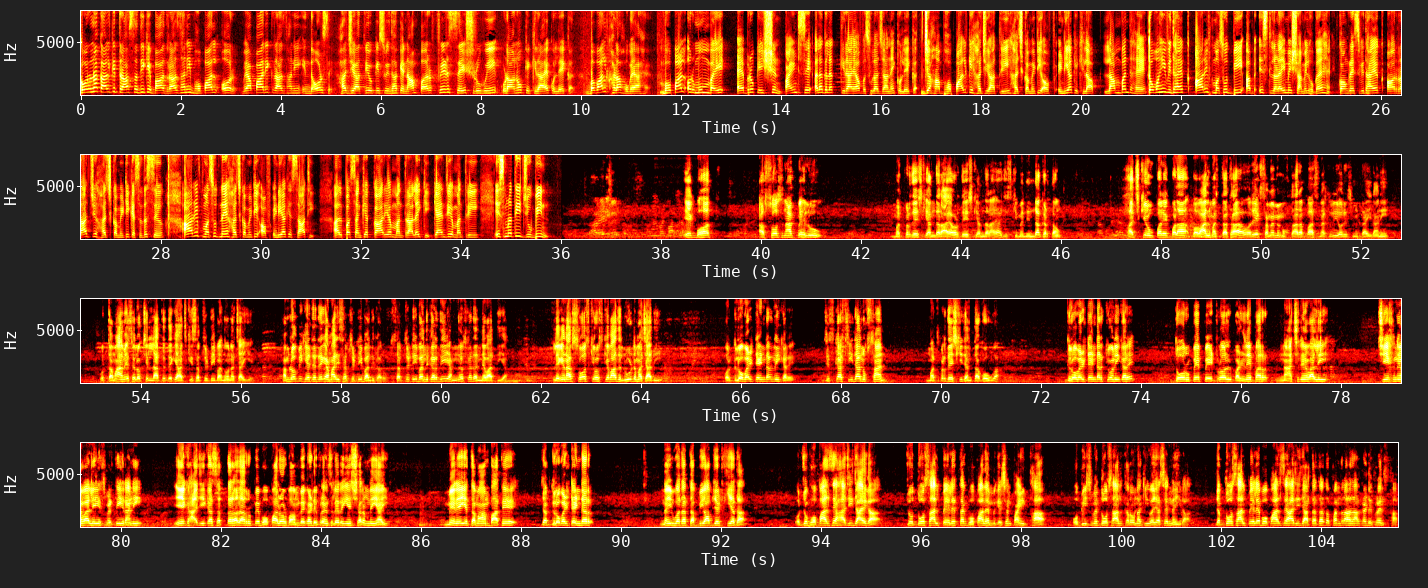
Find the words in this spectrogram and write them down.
Corona काल की त्रास सदी के बाद राजधानी भोपाल और व्यापारिक राजधानी इंदौर से हज यात्रियों की सुविधा के नाम पर फिर से शुरू हुई उड़ानों के किराए को लेकर। बवाल खड़ा हो गया है। भोपाल और मुंबई एब्रोकेशन पॉइंट से अलग अलग किराया वसूला जाने को लेकर, जहाँ भोपाल के हज यात्री, हज कमेटी ऑफ़ इंडिया के खिलाफ लामबंद है तो वहीं विधायक आरिफ मसूद भी अब इस लड़ाई में शामिल हो गए हैं। कांग्रेस विधायक और राज्य हज कमेटी के सदस्य आरिफ मसूद ने हज कमेटी ऑफ़ इंडिया के साथ ही अल्पसंख्यक कार्य मंत्रालय की केंद्रीय मंत्री स्मृति जुबिन एक बहुत अफसोसनाक पहलू मध्य प्रदेश के अंदर आया और देश के अंदर आया, जिसकी मैं निंदा करता हूँ। हज के ऊपर एक बड़ा बवाल मचता था और एक समय में मुख्तार अब्बास नकवी और स्मिता ईरानी, वो तमाम ऐसे लोग चिल्लाते थे कि हज की सब्सिडी बंद होना चाहिए। हम लोग भी कहते थे कि हमारी सब्सिडी बंद करो। सब्सिडी बंद कर दी, हमने उसका धन्यवाद दिया। लेकिन अफसोस कि उसके बाद लूट मचा दी और ग्लोबल टेंडर नहीं करे, जिसका सीधा नुकसान मध्य प्रदेश की जनता को हुआ। ग्लोबल टेंडर क्यों नहीं करे? दो रुपये पेट्रोल बढ़ने पर नाचने वाली, चीखने वाली स्मृति ईरानी, एक हाजी का सत्तर हज़ार रुपये भोपाल और बॉम्बे का डिफरेंस ले रही हैं, शर्म नहीं आई। मैंने ये तमाम बातें जब ग्लोबल टेंडर नहीं हुआ था, तब भी ऑब्जेक्ट किया था। और जो भोपाल से हाजी जाएगा, जो दो साल पहले तक भोपाल एम्बिकेशन पॉइंट था, वो बीच में दो साल कोरोना की वजह से नहीं रहा। जब दो साल पहले भोपाल से हाजी जाता था तो पंद्रह हज़ार का डिफरेंस था।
